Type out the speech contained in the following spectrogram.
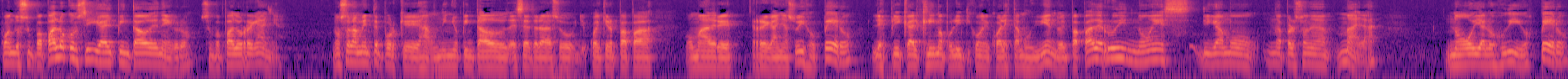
Cuando su papá lo consigue a él pintado de negro, su papá lo regaña. No solamente porque a un niño pintado, etcétera, eso cualquier papá o madre regaña a su hijo, pero le explica el clima político en el cual estamos viviendo. El papá de Rudy no es, digamos, una persona mala, no odia a los judíos, pero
